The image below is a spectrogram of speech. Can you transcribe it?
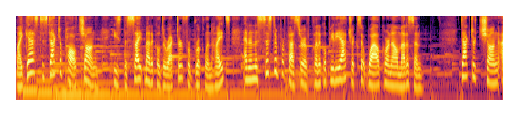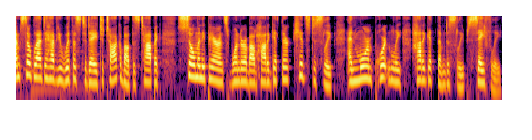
My guest is Dr. Paul Chung. He's the site medical director for Brooklyn Heights and an assistant professor of clinical pediatrics at Weill Cornell Medicine. Dr. Chung, I'm so glad to have you with us today to talk about this topic. So many parents wonder about how to get their kids to sleep, and more importantly, how to get them to sleep safely.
